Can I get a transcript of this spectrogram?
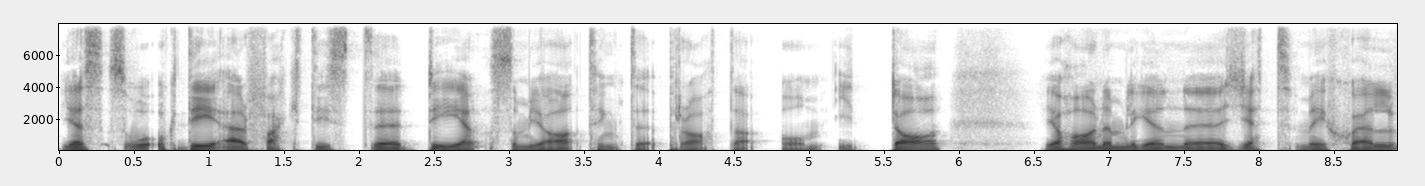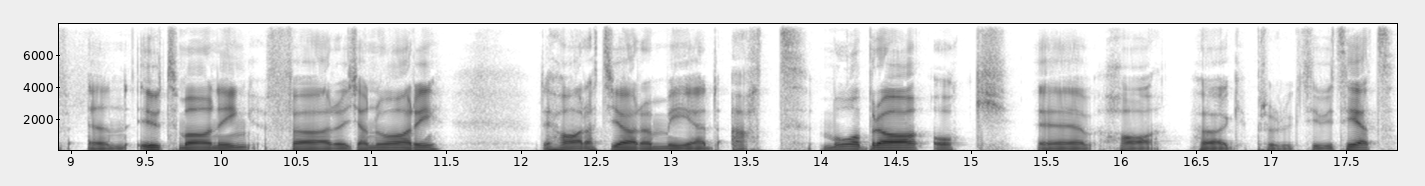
Yes, så, och det är faktiskt eh, det som jag tänkte prata om idag. Jag har nämligen eh, gett mig själv en utmaning för januari. Det har att göra med att må bra och eh, ha hög produktivitet.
